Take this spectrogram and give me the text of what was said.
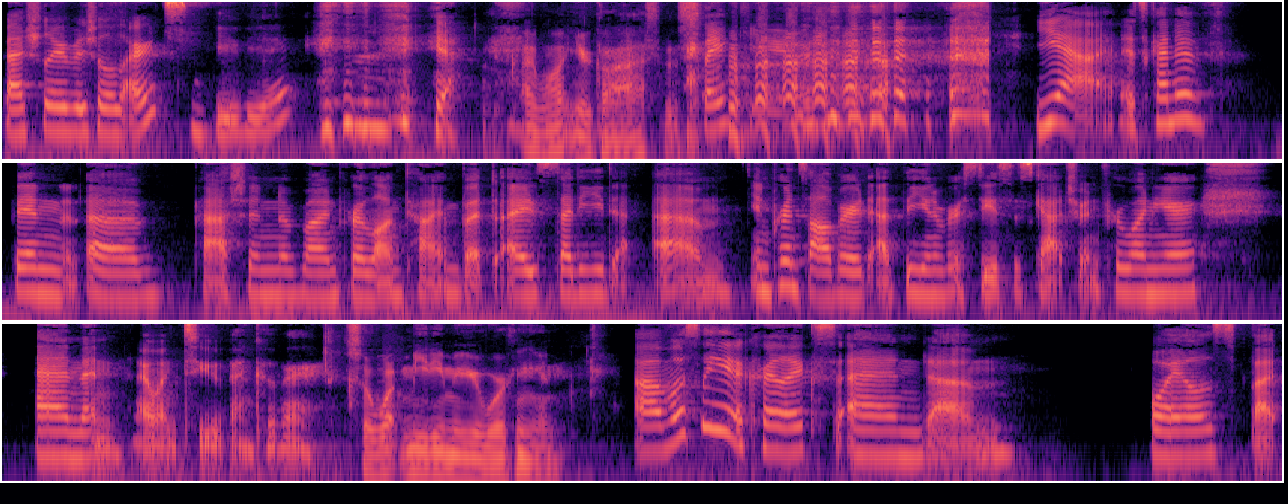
Bachelor of Visual Arts, BVA. yeah. I want your glasses. Thank you. yeah, it's kind of been a passion of mine for a long time, but I studied um, in Prince Albert at the University of Saskatchewan for one year, and then I went to Vancouver. So, what medium are you working in? Uh, mostly acrylics and um, oils, but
